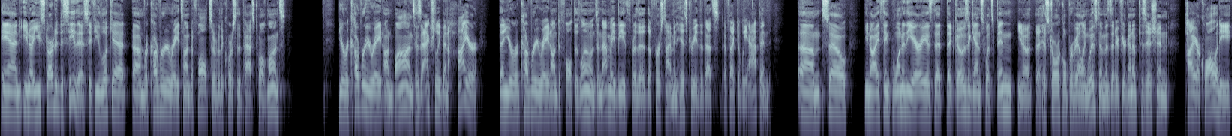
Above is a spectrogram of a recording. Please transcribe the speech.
And you know, you started to see this if you look at um, recovery rates on defaults over the course of the past 12 months. Your recovery rate on bonds has actually been higher than your recovery rate on defaulted loans, and that may be for the the first time in history that that's effectively happened. Um, so, you know, I think one of the areas that that goes against what's been, you know, the historical prevailing wisdom is that if you're going to position higher quality,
